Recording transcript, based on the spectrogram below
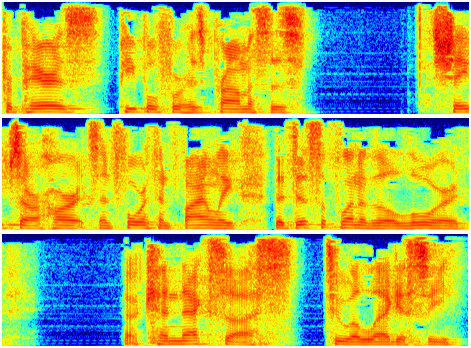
prepares people for his promises, shapes our hearts. And fourth and finally, the discipline of the Lord uh, connects us to a legacy.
